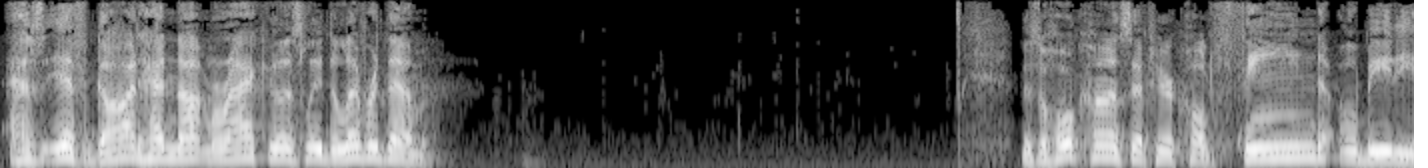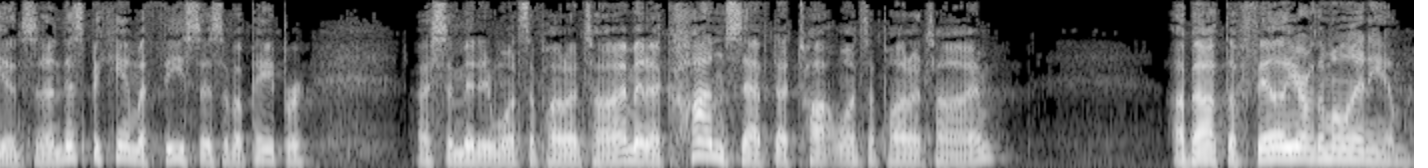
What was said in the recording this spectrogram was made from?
as if God had not miraculously delivered them. There's a whole concept here called feigned obedience. And this became a thesis of a paper I submitted once upon a time, and a concept I taught once upon a time about the failure of the millennium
